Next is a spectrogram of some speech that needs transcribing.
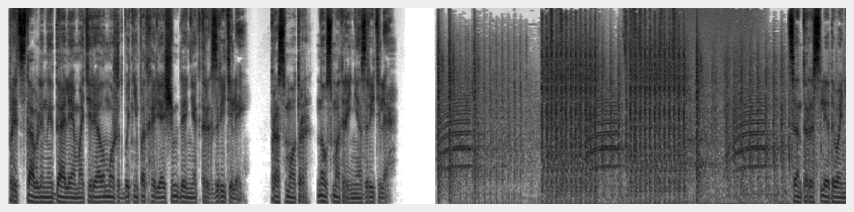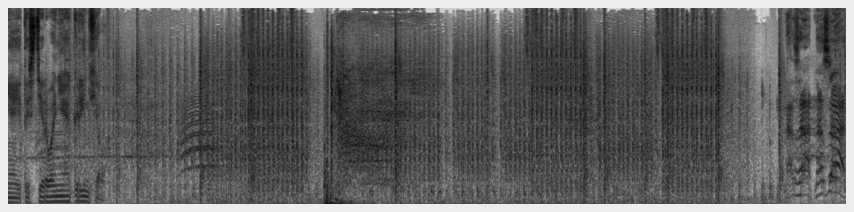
Представленный далее материал может быть неподходящим для некоторых зрителей. Просмотр на усмотрение зрителя. Центр исследования и тестирования Гринхилл. Назад, назад!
